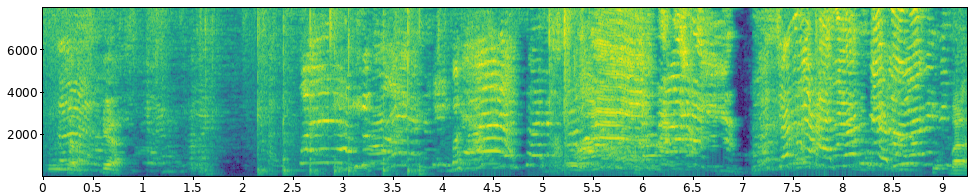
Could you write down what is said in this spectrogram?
चला खेळ बाळा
